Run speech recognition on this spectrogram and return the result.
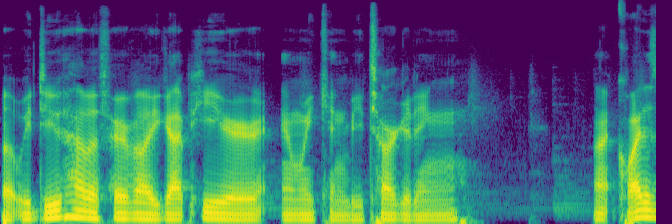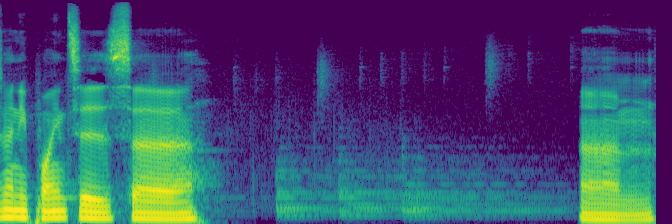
But we do have a fair value gap here and we can be targeting not quite as many points as uh um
